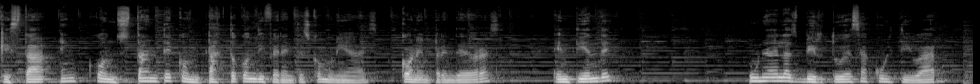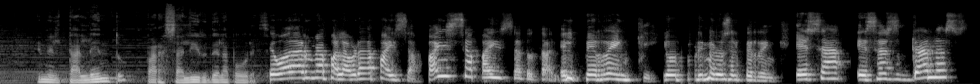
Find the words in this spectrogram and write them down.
que está en constante contacto con diferentes comunidades, con emprendedoras, entiende una de las virtudes a cultivar en el talento para salir de la pobreza. Te voy a dar una palabra paisa, paisa, paisa total. El perrenque. Lo primero es el perrenque. Esa, esas ganas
